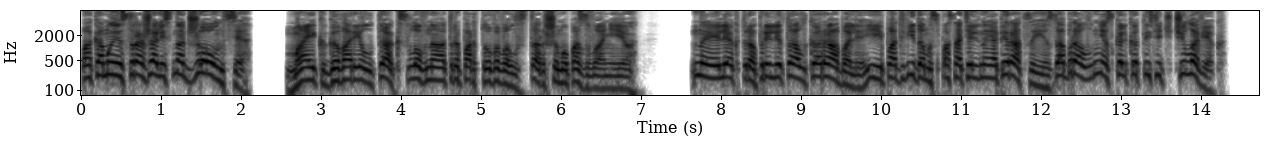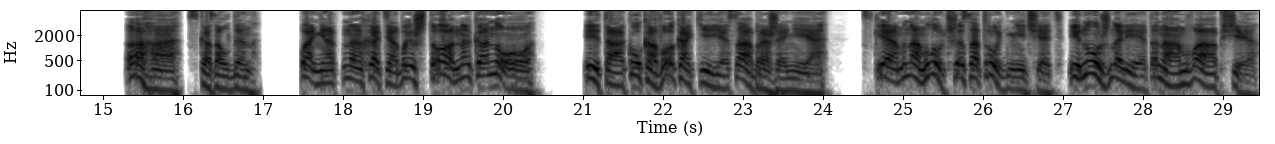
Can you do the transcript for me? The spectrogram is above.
Пока мы сражались на Джоунсе, Майк говорил так, словно отрапортовывал старшему по званию. На Электро прилетал корабль и под видом спасательной операции забрал несколько тысяч человек. «Ага», — сказал Дэн. «Понятно хотя бы, что на кону». Итак, у кого какие соображения? С кем нам лучше сотрудничать? И нужно ли это нам вообще?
